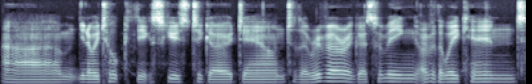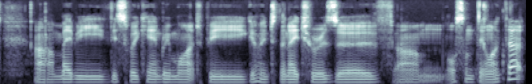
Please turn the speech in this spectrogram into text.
Um, you know, we took the excuse to go down to the river and go swimming over the weekend. Um, maybe this weekend we might be going to the nature reserve um, or something like that.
